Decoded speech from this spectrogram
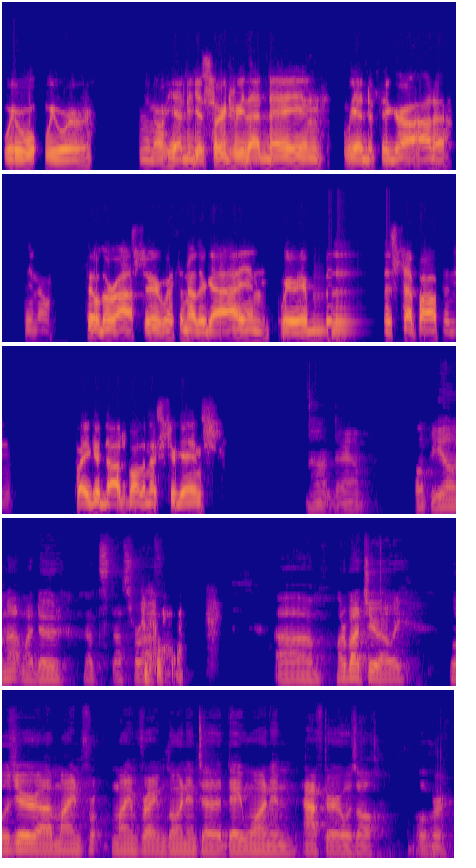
we we were, you know, he had to get surgery that day, and we had to figure out how to, you know, fill the roster with another guy, and we were able to, to step up and play good dodgeball the next two games. Oh damn! Hope you're healing up, my dude. That's that's rough. um, what about you, Elly? What was your uh, mind fr- mind frame going into day one and after it was all over?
